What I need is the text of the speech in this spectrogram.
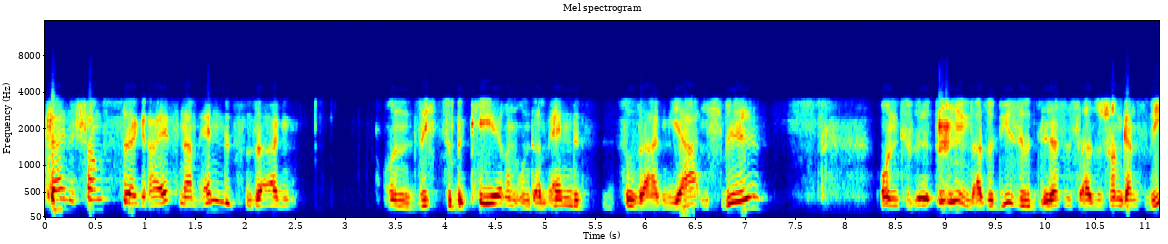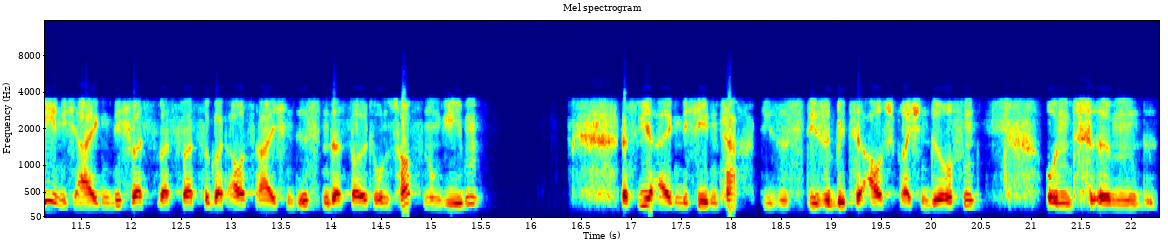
kleine Chance zu ergreifen, am Ende zu sagen, und sich zu bekehren und am Ende zu sagen, ja, ich will. Und äh, also diese, das ist also schon ganz wenig eigentlich, was, was, was für Gott ausreichend ist. Und das sollte uns Hoffnung geben, dass wir eigentlich jeden Tag dieses, diese Bitte aussprechen dürfen. Und ähm,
